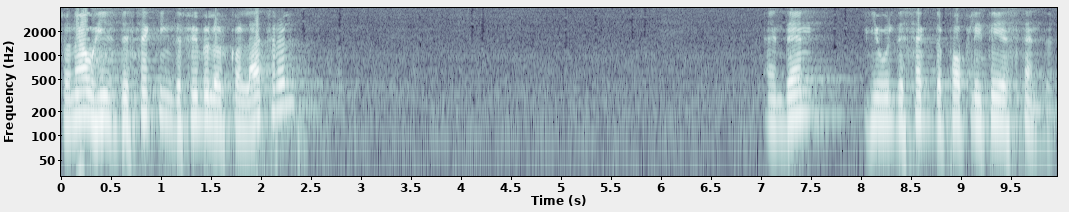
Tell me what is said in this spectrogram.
So now he's dissecting the fibular collateral. And then he will dissect the popliteus tendon.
